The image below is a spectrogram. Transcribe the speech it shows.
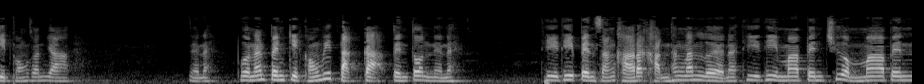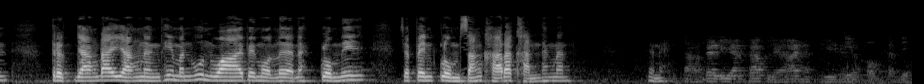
กิจของสัญญาเนี่ยนะพวกนั้นเป็นกิจของวิตักกะเป็นต้นเนี่ยนะ ที่ที่เป็นสังขารขันธ์ทั้งนั้นเลยนะที่ที่มาเป็นเชื่อมมาเป็นตรึกอย่างใดอย่างหนึ่งที่มันวุ่นวายไปหมดเลยนะกลุ่มนี้จะเป็นกลุ่มสังขารขันธ์ทั้งนั้นเนี่ยนะถามได้หรือยังครับเหลือห้านาทีนะเดี๋ยวขอแป๊บเดียว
